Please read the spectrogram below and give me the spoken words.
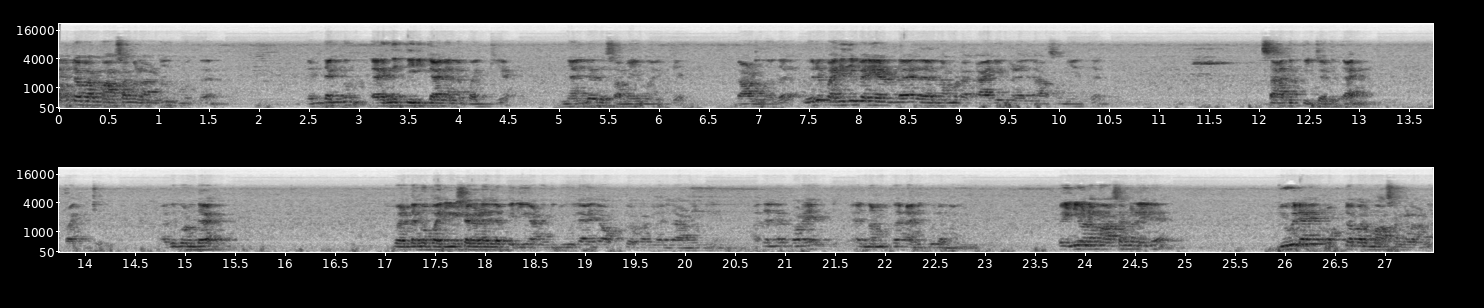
ഒക്ടോബർ മാസങ്ങളാണ് നമുക്ക് എന്തെങ്കിലും ഇറങ്ങിത്തിരിക്കാനെല്ലാം പറ്റിയ നല്ലൊരു സമയമായിട്ട് കാണുന്നത്. ഒരു പരിധി വരെയുള്ള നമ്മുടെ കാര്യങ്ങളെല്ലാം ആ സമയത്ത് സാധിപ്പിച്ചെടുക്കാൻ പറ്റും. അതുകൊണ്ട് എന്തെങ്കിലും പരീക്ഷകളെല്ലാം വരികയാണെങ്കിൽ ജൂലൈയിലോ ഒക്ടോബറിലെല്ലാം ആണെങ്കിൽ അതെല്ലാം കുറേ നമുക്ക് അനുകൂലമായി അപ്പോൾ ഇനിയുള്ള മാസങ്ങളിൽ ജൂലൈ ഒക്ടോബർ മാസങ്ങളാണ്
